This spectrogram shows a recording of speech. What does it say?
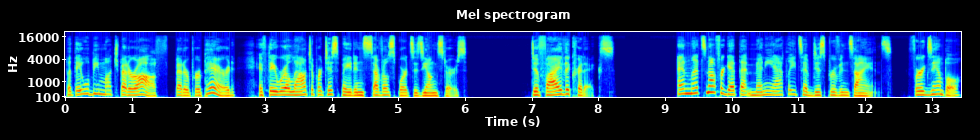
but they will be much better off, better prepared, if they were allowed to participate in several sports as youngsters. Defy the critics. And let's not forget that many athletes have disproven science. For example,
